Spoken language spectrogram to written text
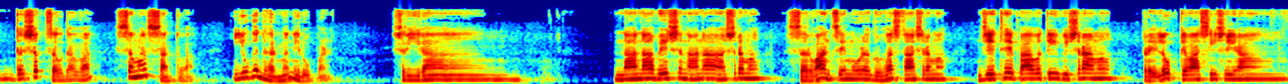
दशक चौदावा समास सातवा युगधर्म निरूपण. श्रीराम. नाना वेश नाना आश्रम सर्वांचे मूळ गृहस्थाश्रम जेथे पावती विश्राम त्रैलोक्यवासी श्रीराम.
